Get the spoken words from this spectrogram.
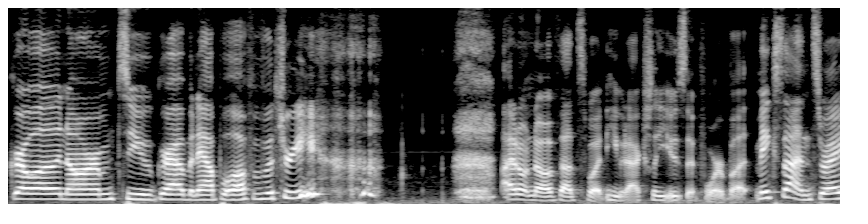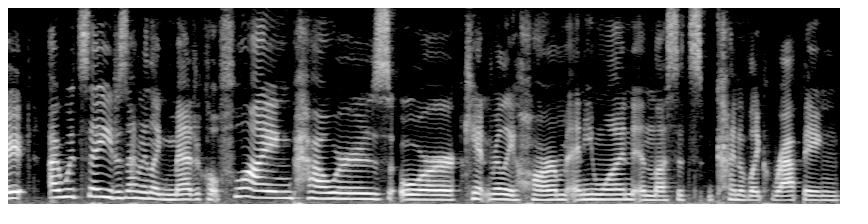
grow an arm to grab an apple off of a tree. I don't know if that's what he would actually use it for, but makes sense, right? I would say he doesn't have any like magical flying powers or can't really harm anyone unless it's kind of like wrapping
